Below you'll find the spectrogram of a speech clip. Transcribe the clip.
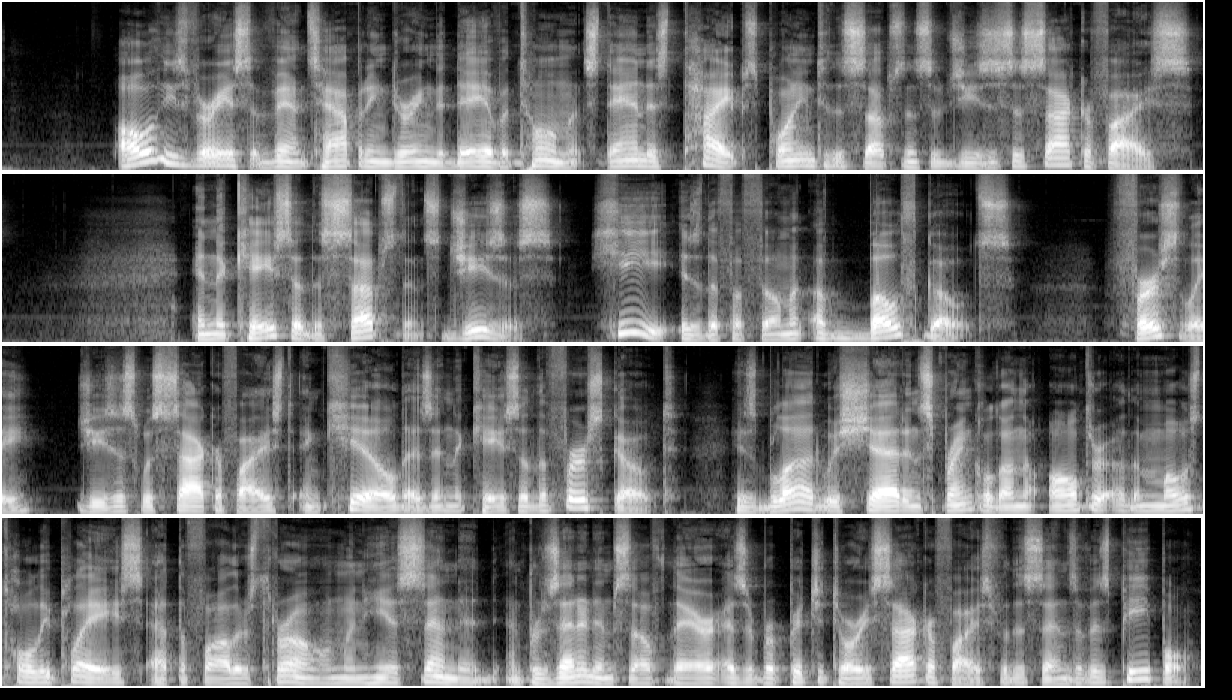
All of these various events happening during the Day of Atonement stand as types pointing to the substance of Jesus' sacrifice. In the case of the substance, Jesus, he is the fulfillment of both goats. Firstly, Jesus was sacrificed and killed, as in the case of the first goat. His blood was shed and sprinkled on the altar of the most holy place at the Father's throne when he ascended and presented himself there as a propitiatory sacrifice for the sins of his people.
